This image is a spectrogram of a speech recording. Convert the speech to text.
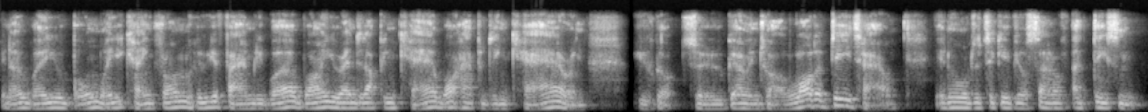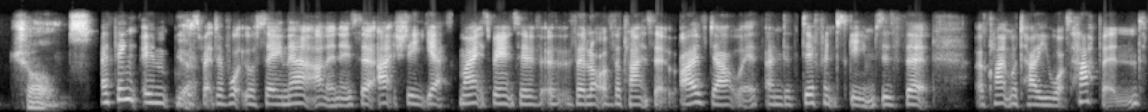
You know where you were born where you came from who your family were why you ended up in care what happened in care. And you've got to go into a lot of detail in order to give yourself a decent chance. I think, in yeah. respect of what you're saying there, Alan, is that actually, yes, my experience of, of a lot of the clients that I've dealt with under different schemes is that a client will tell you what's happened,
